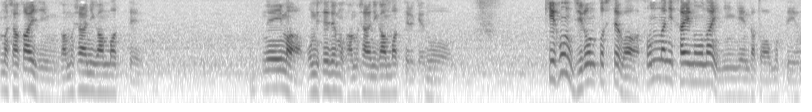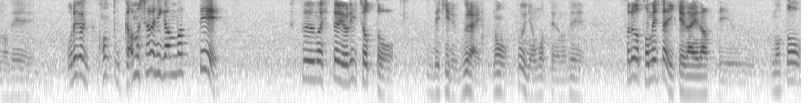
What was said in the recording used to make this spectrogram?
まあ、社会人がむしゃらに頑張ってね今お店でもがむしゃらに頑張ってるけど、基本持論としてはそんなに才能ない人間だとは思っているので俺が本当がむしゃらに頑張って普通の人よりちょっとできるぐらいの風に思ってるのでそれを止めちゃいけないなっていうのと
